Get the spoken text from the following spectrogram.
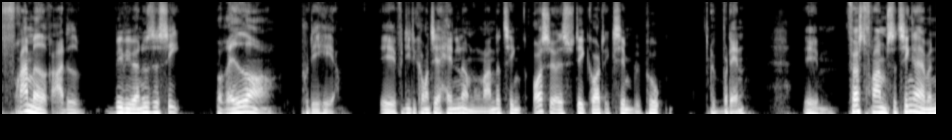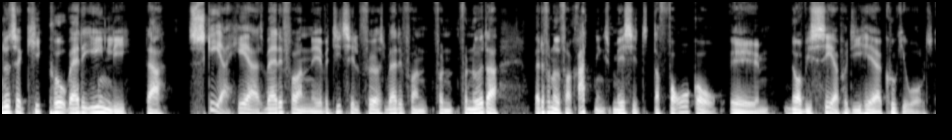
fremadrettet vil vi være nødt til at se bredere på det her øh, fordi det kommer til at handle om nogle andre ting. Også, og jeg synes, det er et godt eksempel på, hvordan. Øh, først og fremmest, så tænker jeg, at man er nødt til at kigge på, hvad er det egentlig, der sker her? Altså, hvad er det for en øh, værditilførsel? Hvad er det for, en, for, for noget, der hvad er det for noget forretningsmæssigt, der foregår, øh, når vi ser på de her cookie walls?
